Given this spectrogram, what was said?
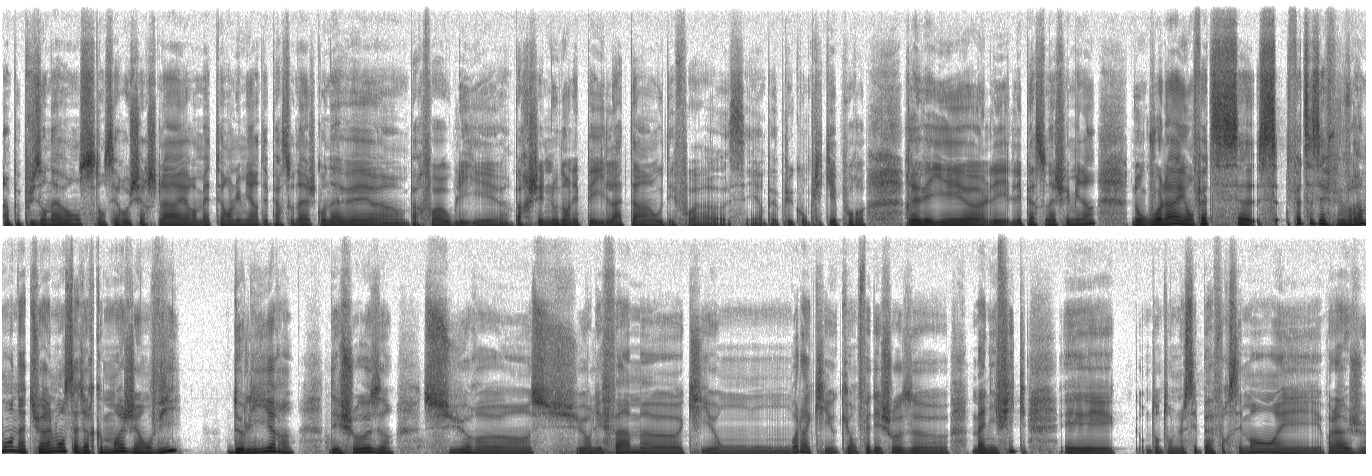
un peu plus en avance dans ces recherches-là et remettait en lumière des personnages qu'on avait euh, parfois oubliés euh, par chez nous dans les pays latins où des fois euh, c'est un peu plus compliqué pour réveiller les, personnages féminins. Donc voilà, et en fait, ça, s'est fait vraiment naturellement. C'est-à-dire que moi, j'ai envie de lire des choses sur, sur les femmes qui, ont, voilà, qui, ont fait des choses magnifiques et dont on ne le sait pas forcément. Et voilà, je,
